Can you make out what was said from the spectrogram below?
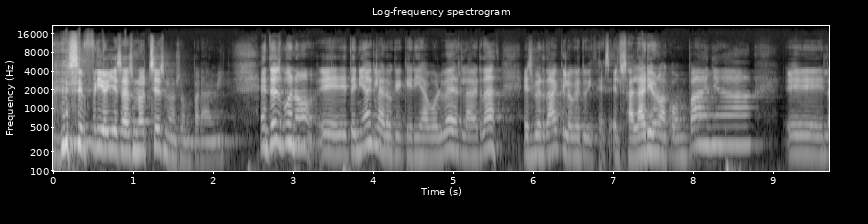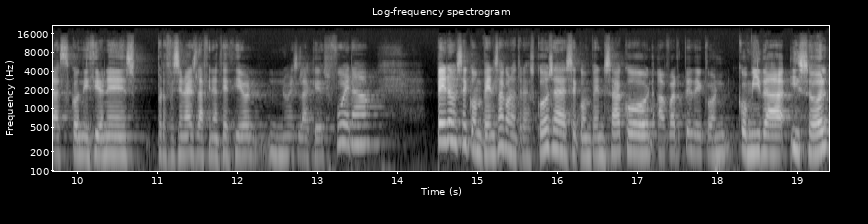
ese frío y esas noches no son para mí. Entonces, bueno, eh, tenía claro que quería volver, la verdad. Es verdad que lo que tú dices, el salario no acompaña, eh, las condiciones profesionales, la financiación no es la que es fuera, pero se compensa con otras cosas, se compensa con, aparte de con comida y sol,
